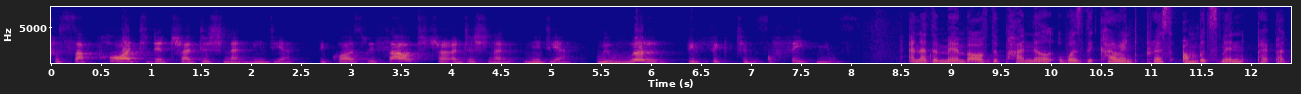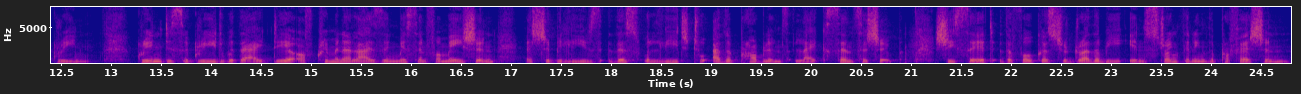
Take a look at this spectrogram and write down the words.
to support the traditional media because without traditional media, we will be victims of fake news. Another member of the panel was the current press ombudsman, Pippa Green. Green disagreed with the idea of criminalizing misinformation as she believes this will lead to other problems like censorship. She said the focus should rather be in strengthening the profession.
